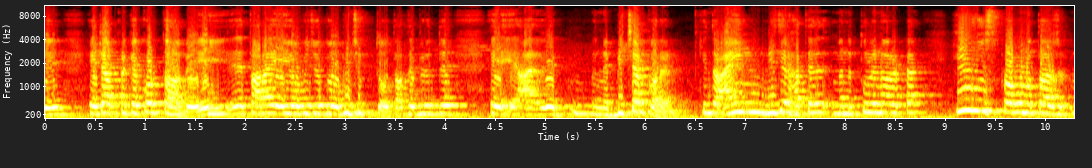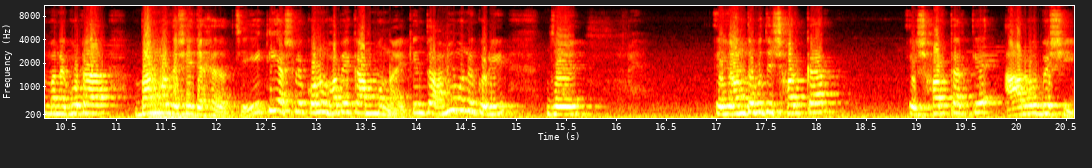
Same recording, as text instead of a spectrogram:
যে এটা আপনাকে করতে হবে। এই তারা এই অভিযোগে অভিযুক্ত, তাদের বিরুদ্ধে মানে বিচার করেন। কিন্তু আইন নিজের হাতে মানে তুলে নেওয়ার একটা হিউজ প্রবণতা মানে গোটা বাংলাদেশেই দেখা যাচ্ছে। এটি আসলে কোনোভাবে কাম্য নয়। কিন্তু আমি মনে করি যে এই অন্তর্বর্তী সরকার, এই সরকারকে আরও বেশি,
